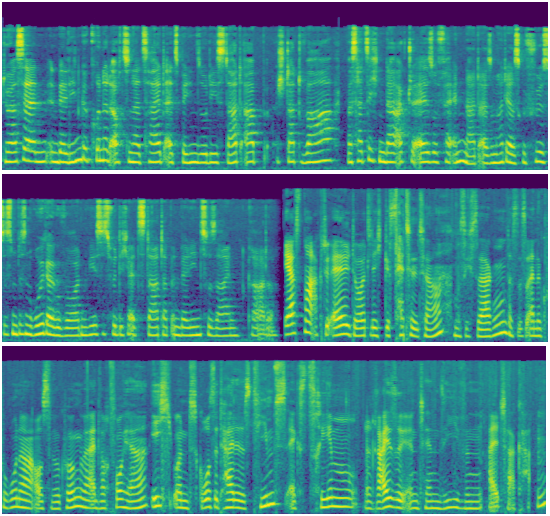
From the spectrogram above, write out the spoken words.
Du hast ja in, in, Berlin gegründet, auch zu einer Zeit, als Berlin so die Start-up-Stadt war. Was hat sich denn da aktuell so verändert? Also man hat ja das Gefühl, es ist ein bisschen ruhiger geworden. Wie ist es für dich als Start-up in Berlin zu sein gerade? Erstmal aktuell deutlich gesettelter, muss ich sagen. Das ist eine Corona-Auswirkung, weil einfach vorher ich und große Teile des Teams extrem reiseintensiven Alltag hatten.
